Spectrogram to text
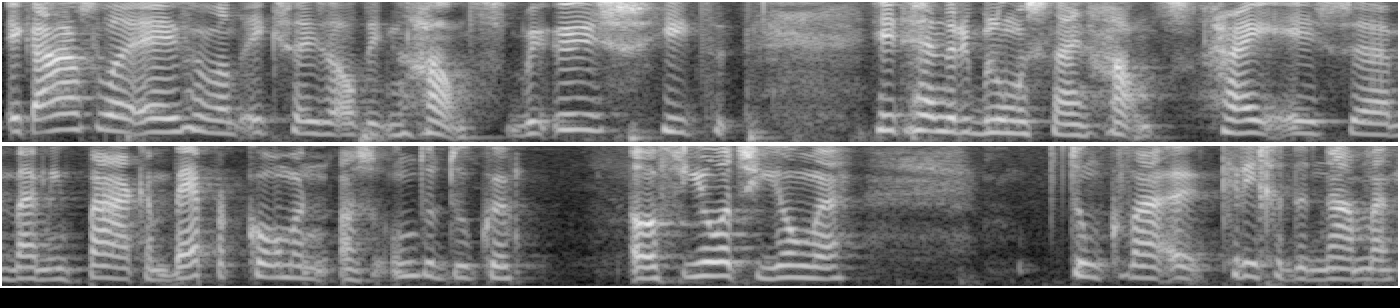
ik aarzel even, want ik zei ze altijd Hans. Bij u heet, heet Henry Bloemenstein Hans. Hij is eh, bij mijn paak en beppe komen als onderdoeker, of Joodse jongen. Toen kwa, eh, kregen de namen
